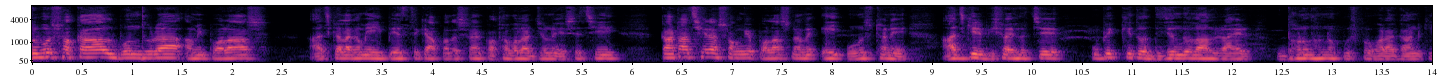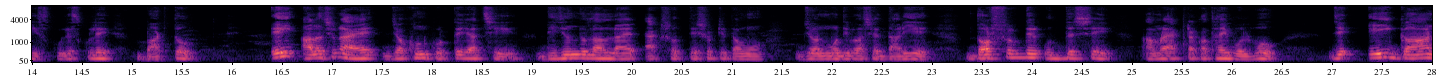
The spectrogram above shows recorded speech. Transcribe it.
শুভ সকাল, বন্ধুরা। আমি পলাশ। আজকাল আমি এই পেজ থেকে আপনাদের সঙ্গে কথা বলার জন্য এসেছি। কাঁটাছেঁড়া সঙ্গে পলাশ নামে এই অনুষ্ঠানে আজকের বিষয় হচ্ছে উপেক্ষিত দ্বিজেন্দ্রলাল রায়ের ধনধন্য পুষ্পভরা গান কি স্কুলে স্কুলে বাড়ত? এই আলোচনায় যখন করতে যাচ্ছি, দ্বিজেন্দ্রলাল রায়ের একশো তেষট্টিতম জন্মদিবসে দাঁড়িয়ে দর্শকদের উদ্দেশ্যে আমরা একটা কথাই বলব যে এই গান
